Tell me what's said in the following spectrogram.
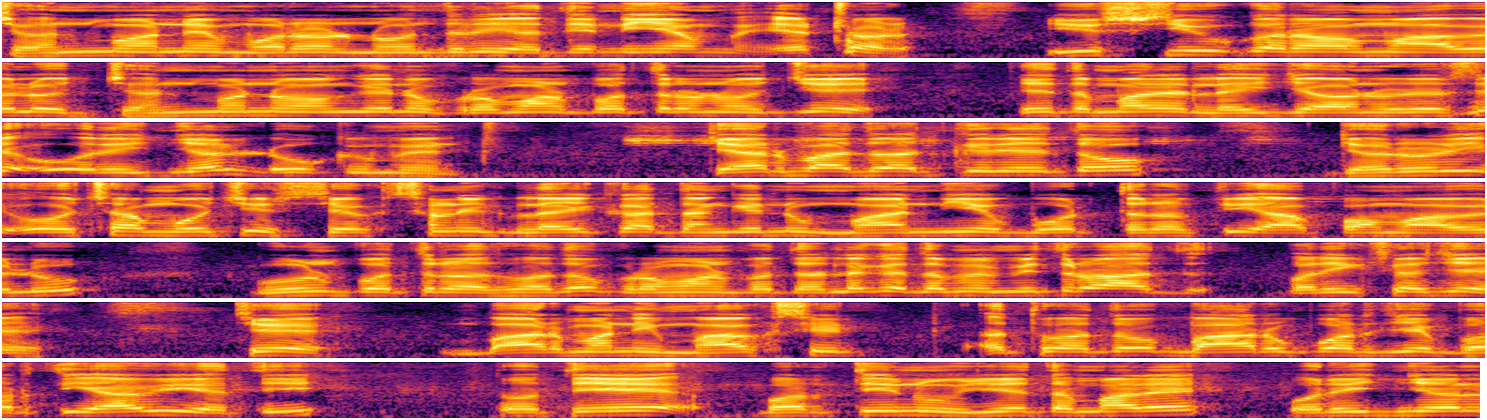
જન્મ અને મરણ નોંધણી અધિનિયમ હેઠળ ઇસ્યુ કરાવવામાં આવેલો જન્મનો અંગેનો પ્રમાણપત્રનો જે તે તમારે લઈ જવાનું રહેશે, ઓરિજિનલ ડોક્યુમેન્ટ. ત્યારબાદ વાત કરીએ તો જરૂરી ઓછામાં ઓછી શૈક્ષણિક લાયકાત અંગેનું માન્ય બોર્ડ તરફથી આપવામાં આવેલું ગુણપત્ર અથવા તો પ્રમાણપત્ર. એટલે કે તમે મિત્રો, આ પરીક્ષા છે, જે બારમાની માર્કશીટ અથવા તો બાર ઉપર જે ભરતી આવી હતી તો તે ભરતીનું જે તમારે ઓરિજિનલ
